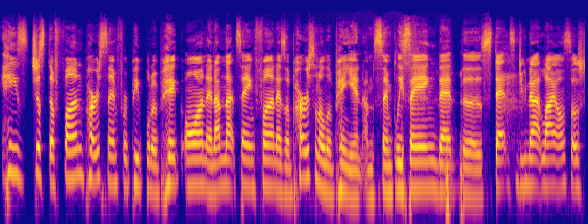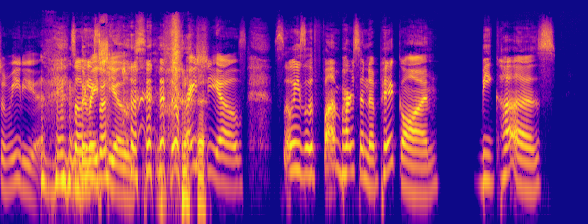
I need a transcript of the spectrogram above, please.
he's just a fun person for people to pick on. And I'm not saying fun as a personal opinion. I'm simply saying that the stats do not lie on social media. So the he's a- ratios. the ratios. So he's a fun person to pick on because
